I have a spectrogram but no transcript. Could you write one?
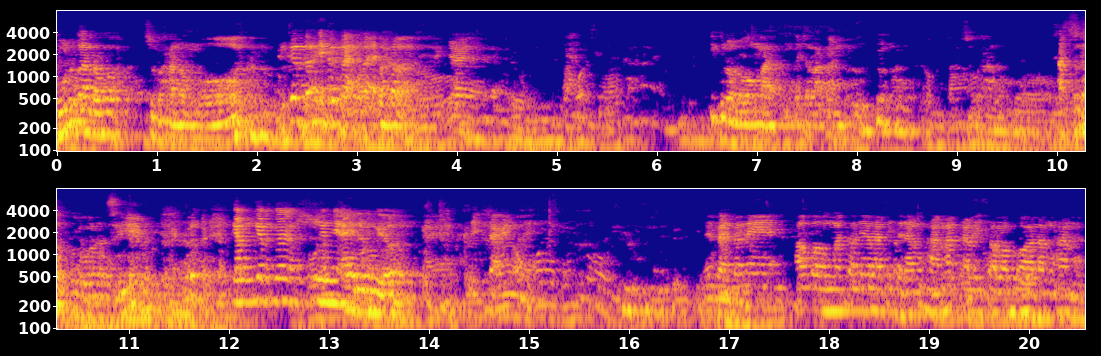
buruk kan rokok. Subhanallah. Kan tidak enak. Iku lho wong mati kecelakaan beruntun. Subhanallah. Astagfirullahaladzim. Kan kan kan ngenyek ae dong ya. Tidak Ya, katanya Allahumma sholli ala sayyidina Muhammad kali sallallahu ala Muhammad.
